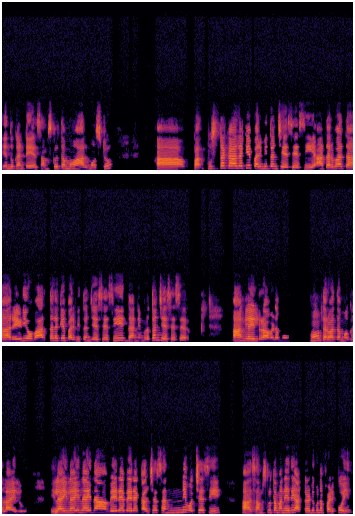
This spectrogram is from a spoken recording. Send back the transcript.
ఎందుకంటే సంస్కృతము ఆల్మోస్ట్ ఆ ప- పుస్తకాలకే పరిమితం చేసేసి ఆ తర్వాత రేడియో వార్తలకే పరిమితం చేసేసి దాన్ని మృతం చేసేసారు. ఆంగ్లేయులు రావడము తర్వాత మొఘలాయులు ఇలా ఇలా ఇలా ఇలా వేరే వేరే కల్చర్స్ అన్ని వచ్చేసి ఆ సంస్కృతం అనేది అట్టడుగున పడిపోయింది.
